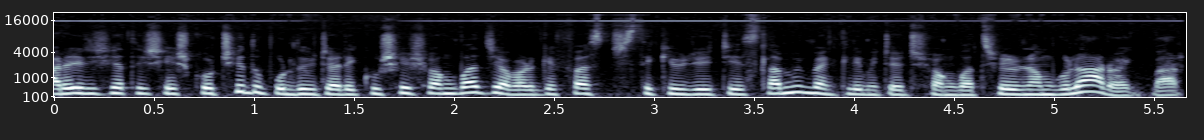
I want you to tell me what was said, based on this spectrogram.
আর এর সাথে শেষ করছি দুপুর দুইটার একুশে সংবাদ। যাবার আগে first security Islami bank limited সংবাদ শিরোনামগুলো আরও একবার।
